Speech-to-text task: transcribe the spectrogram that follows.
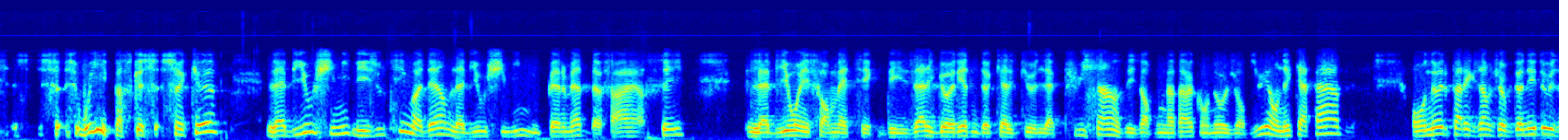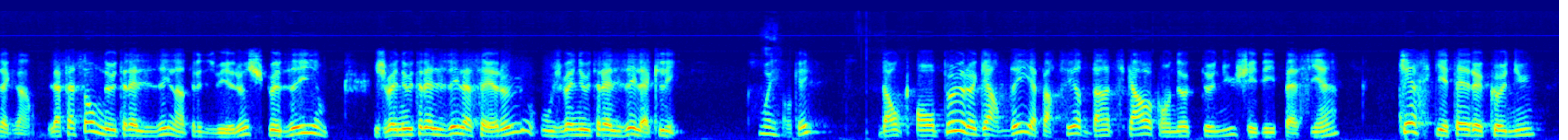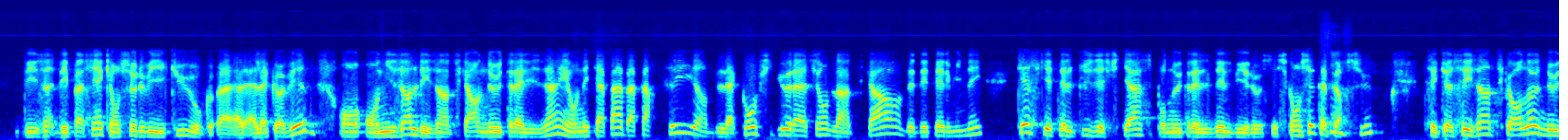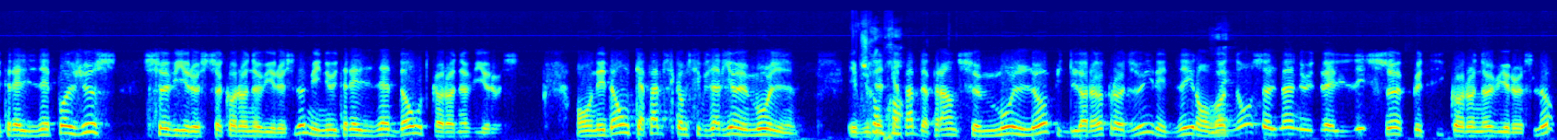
ce- oui, parce que ce, ce que la biochimie, les outils modernes de la biochimie nous permettent de faire, c'est la bioinformatique, des algorithmes de calcul, la puissance des ordinateurs qu'on a aujourd'hui. On est capable, on a, par exemple, je vais vous donner deux exemples. La façon de neutraliser l'entrée du virus, je peux dire, je vais neutraliser la serrure ou je vais neutraliser la clé. Oui. OK? Donc, on peut regarder à partir d'anticorps qu'on a obtenus chez des patients, qu'est-ce qui était reconnu des, des patients qui ont survécu au- à, à la COVID. On, on isole des anticorps neutralisants et on est capable, à partir de la configuration de l'anticorps, de déterminer qu'est-ce qui était le plus efficace pour neutraliser le virus. Et ce qu'on s'est aperçu, c'est que ces anticorps-là neutralisaient pas juste ce virus, ce coronavirus-là, mais neutralisaient d'autres coronavirus. On est donc capable, c'est comme si vous aviez un moule. Et Je vous êtes comprends. capable de prendre ce moule-là, puis de le reproduire et de dire, on va non seulement neutraliser ce petit coronavirus-là,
